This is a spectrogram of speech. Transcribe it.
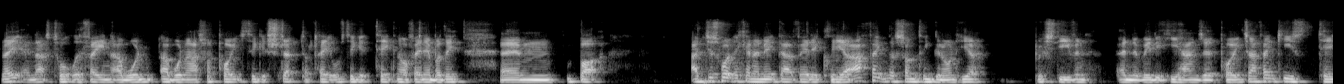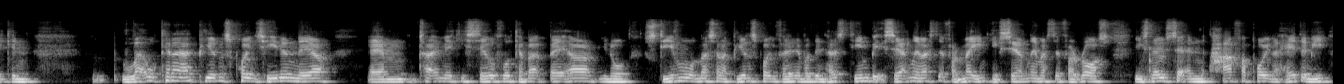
right? And that's totally fine. I won't. I won't ask for points to get stripped or titles to get taken off anybody. Um, but I just want to kind of make that very clear. I think there's something going on here with Stephen and the way that he hands out points. I think he's taken little kind of appearance points here and there. Um, try to make himself look a bit better. You know, Stephen won't miss an appearance point for anybody in his team, but he certainly missed it for mine. He certainly missed it for Ross. He's now sitting half a point ahead of me.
